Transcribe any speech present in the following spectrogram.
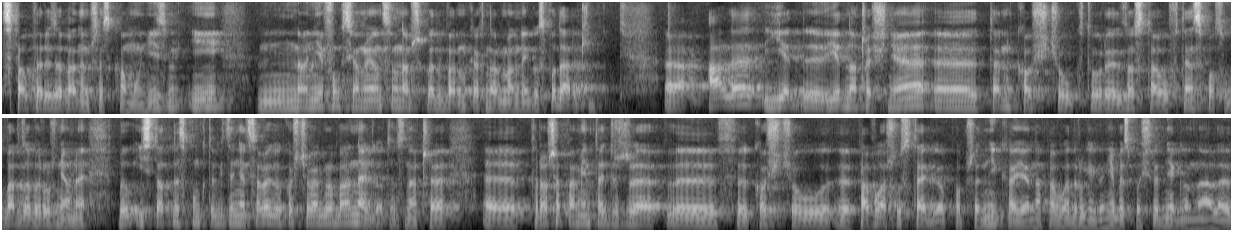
spauperyzowanym przez komunizm i no, niefunkcjonującym na przykład w warunkach normalnej gospodarki. E, ale jednocześnie e, ten kościół, który został w ten sposób bardzo wyróżniony, był istotny z punktu widzenia całego kościoła globalnego. To znaczy, e, proszę pamiętać, że w kościół Pawła VI, poprzednika Jana Pawła II, nie bezpośredniego, no ale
